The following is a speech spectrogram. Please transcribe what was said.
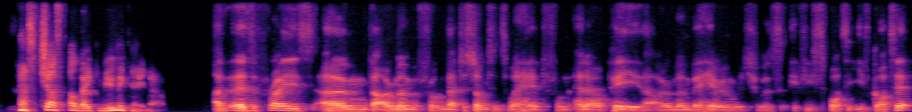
That's just how they communicate now. There's a phrase um, that I remember from that just jumped into my head from NLP that I remember hearing, which was if you spot it, you've got it.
